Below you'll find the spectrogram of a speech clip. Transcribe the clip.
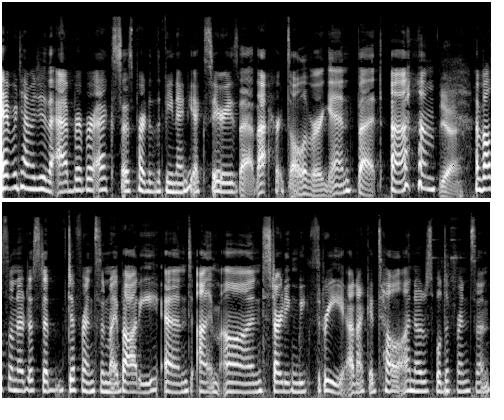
every time I do the ab ripper X as part of the P90X series, that that hurts all over again. But um, Yeah. I've also noticed a difference in my body, and I'm on starting week three, and I could tell a noticeable difference, and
